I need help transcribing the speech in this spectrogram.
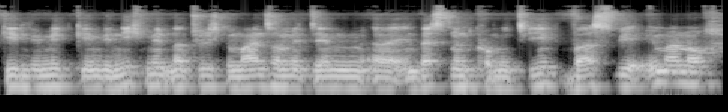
gehen wir mit, gehen wir nicht mit, natürlich gemeinsam mit dem äh, Investment Committee. Was wir immer noch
